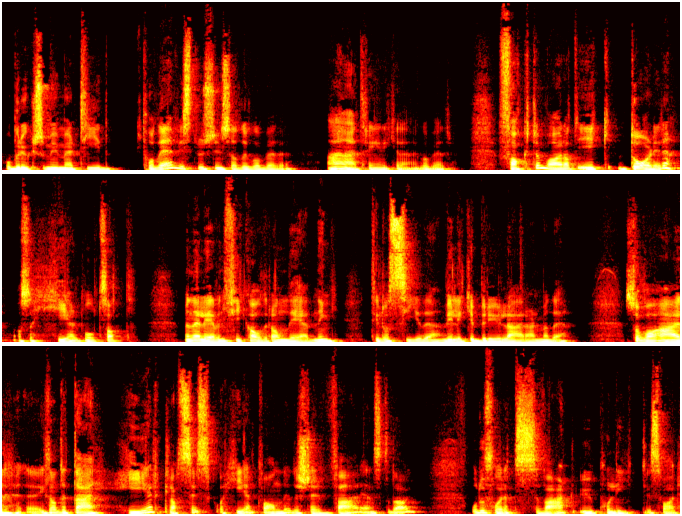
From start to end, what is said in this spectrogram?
å bruke så mye mer tid på det hvis du syns at det går bedre. Nei, nei, jeg trenger ikke det. Det går bedre. Faktum var at det gikk dårligere. Altså helt motsatt. Men eleven fikk aldri anledning til å si det. Ville ikke bry læreren med det. Så er, Dette er helt klassisk og helt vanlig. Det skjer hver eneste dag. Og du får et svært upålitelig svar.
